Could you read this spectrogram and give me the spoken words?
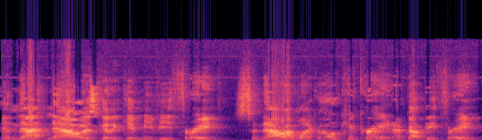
And that now is going to give me V3. So now I'm like, okay, great, I've got V3.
